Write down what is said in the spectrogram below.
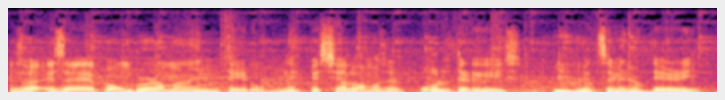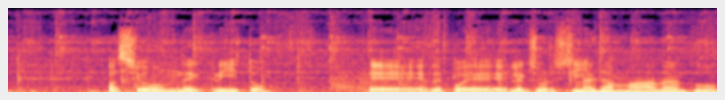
Esa- ese es para un programa entero, un especial lo vamos a hacer. Poltergeist, Pet. Cemetery, Pasión de Cristo, eh, después El Exorcista, La la, llamada en tu...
